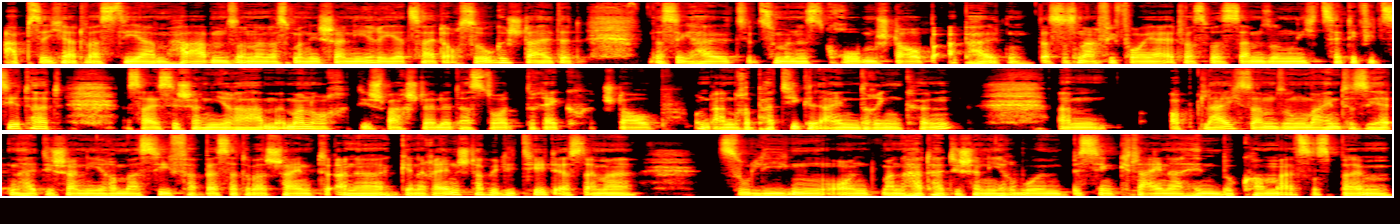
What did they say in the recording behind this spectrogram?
absichert, was die haben, sondern dass man die Scharniere jetzt halt auch so gestaltet, dass sie halt zumindest groben Staub abhalten. Das ist nach wie vor ja etwas, was Samsung nicht zertifiziert hat. Das heißt, die Scharniere haben immer noch die Schwachstelle, dass dort Dreck, Staub und andere Partikel eindringen können. Ähm, obgleich Samsung meinte, sie hätten halt die Scharniere massiv verbessert, aber es scheint an einer generellen Stabilität erst einmal zu liegen und man hat halt die Scharniere wohl ein bisschen kleiner hinbekommen, als es beim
